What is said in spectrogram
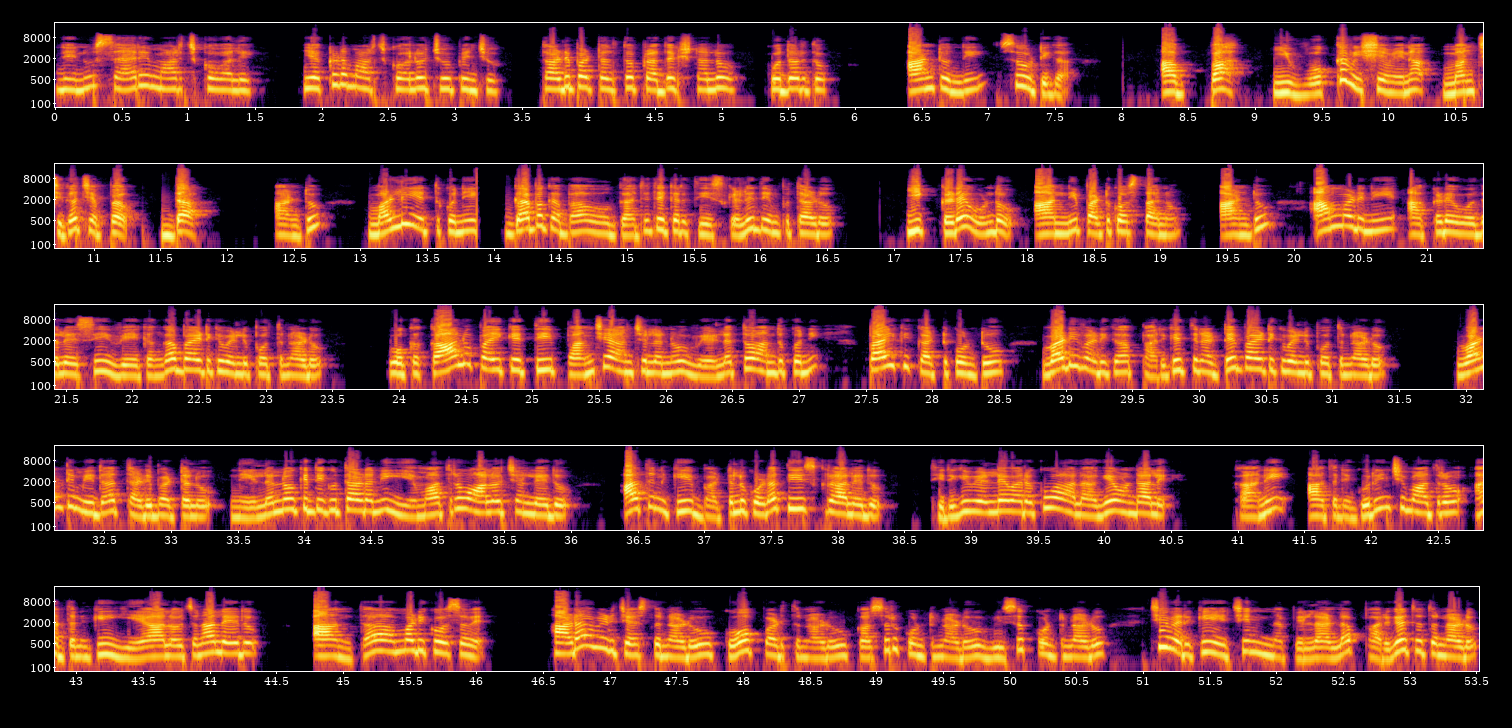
నేను శారీ మార్చుకోవాలి. ఎక్కడ మార్చుకోవాలో చూపించు. తడిబట్టలతో ప్రదక్షిణలు కుదరదు అంటుంది సూటిగా. అబ్బా ఈ ఒక్క విషయమైనా మంచిగా చెప్పావు. దా అంటూ మళ్ళీ ఎత్తుకుని గబగబా ఓ గది దగ్గర తీసుకెళ్ళి దింపుతాడు. ఇక్కడే ఉండు అన్ని పట్టుకొస్తాను అంటూ అమ్మడిని అక్కడే వదిలేసి వేగంగా బయటికి వెళ్ళిపోతున్నాడు. ఒక కాలు పైకెత్తి పంచె అంచులను వేళ్ళతో అందుకుని పైకి కట్టుకుంటూ వడివడిగా పరిగెత్తినట్టే బయటికి వెళ్ళిపోతున్నాడు. వంటి మీద తడి బట్టలు నీళ్ళలోకి దిగుతాడని ఏమాత్రం ఆలోచన లేదు. అతనికి బట్టలు కూడా తీసుకురాలేదు. తిరిగి వెళ్ళే వరకు అలాగే ఉండాలి. కాని అతని గురించి మాత్రం అతనికి ఏ ఆలోచన లేదు. అంతా అమ్మడి కోసమే. హడావిడి చేస్తున్నాడు కోప్పడుతున్నాడు కసురుకుంటున్నాడు విసుక్కుంటున్నాడు చివరికి చిన్న పిల్లాళ్ళ పరిగెత్తుతున్నాడు.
